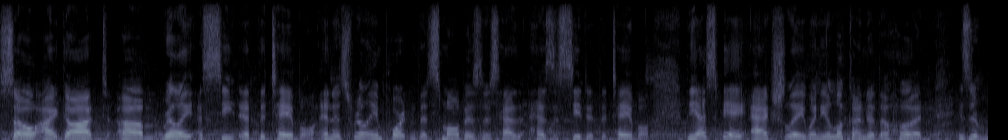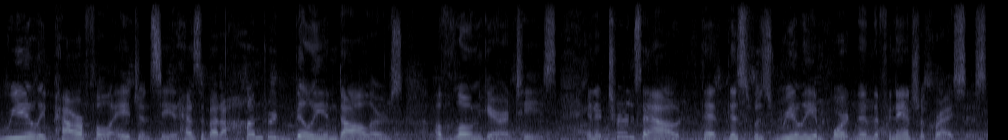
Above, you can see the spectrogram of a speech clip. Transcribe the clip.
So I got um, really a seat at the table. And it's really important that small business has, has a seat at the table. The SBA actually, when you look under the hood, is a really powerful agency. It has about $100 billion of loan guarantees. And it turns out that this was really important in the financial crisis.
